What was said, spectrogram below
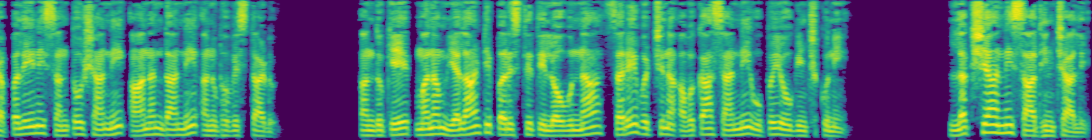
చెప్పలేని సంతోషాన్ని ఆనందాన్ని అనుభవిస్తాడు. అందుకే మనం ఎలాంటి పరిస్థితిలో ఉన్నా సరే వచ్చిన అవకాశాన్ని ఉపయోగించుకుని లక్ష్యాన్ని సాధించాలి.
